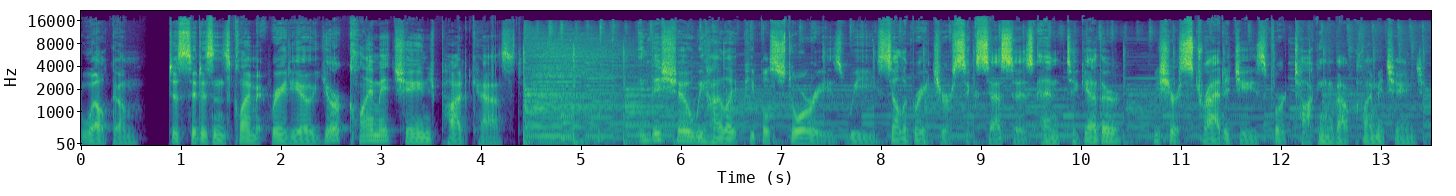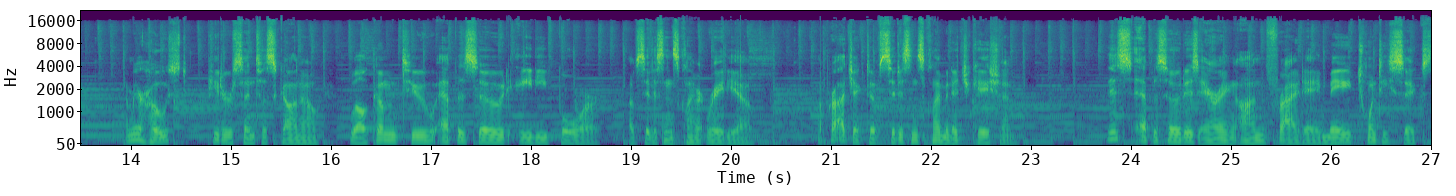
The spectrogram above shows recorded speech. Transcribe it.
Welcome to Citizens Climate Radio, your climate change podcast. In this show, we highlight people's stories, we celebrate your successes, and together we share strategies for talking about climate change. I'm your host, Peter Toscano. Welcome to episode 84 of Citizens Climate Radio, a project of Citizens Climate Education. This episode is airing on Friday, May 26,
